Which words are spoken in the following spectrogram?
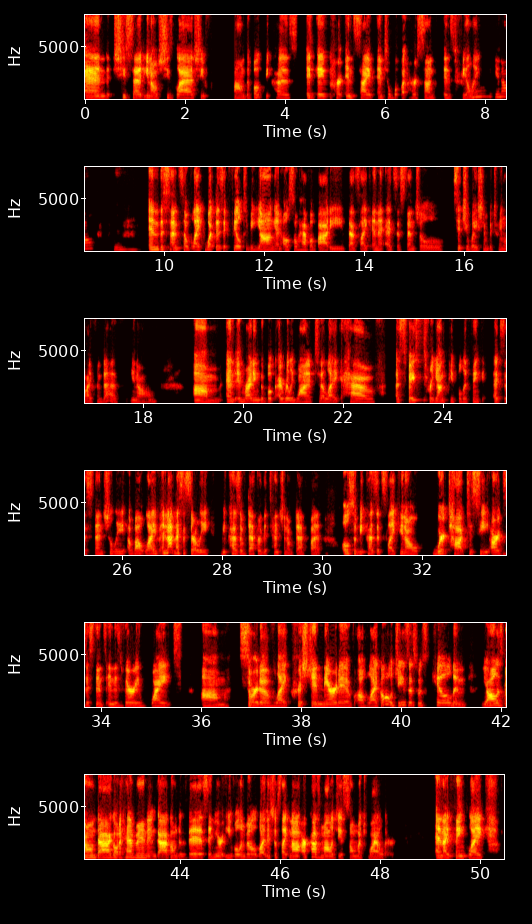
And she said you know she's glad she found the book because it gave her insight into what her son is feeling, you know, mm-hmm. in the sense of like, what does it feel to be young and also have a body that's like in an existential situation between life and death, you know? Um, and in writing the book, I really wanted to like have a space for young people to think existentially about life and not necessarily because of death or the tension of death, but also because it's like, you know, we're taught to see our existence in this very white um sort of like christian narrative of like oh jesus was killed and y'all is gonna die go to heaven and god gonna do this and you're evil and blah blah and it's just like nah our cosmology is so much wilder. And i think like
